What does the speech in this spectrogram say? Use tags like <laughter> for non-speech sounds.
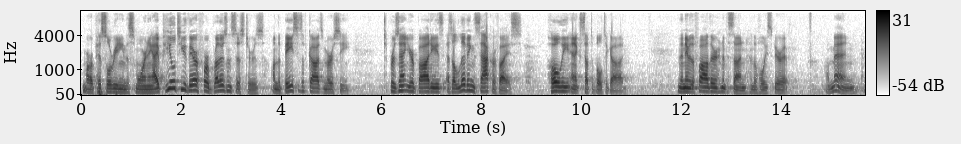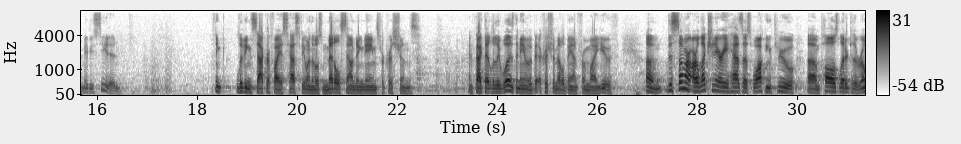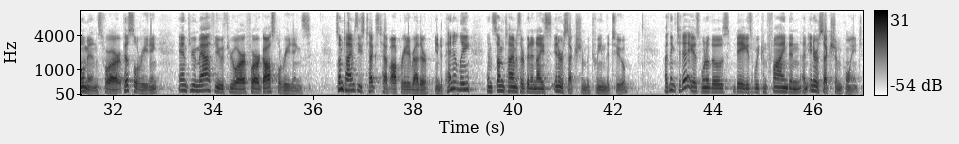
From our epistle reading this morning, I appeal to you, therefore, brothers and sisters, on the basis of God's mercy, to present your bodies as a living sacrifice, holy and acceptable to God. In the name of the Father, and of the Son, and of the Holy Spirit. Amen. You may be seated. I think living sacrifice has to be one of the most metal sounding names for Christians. In fact, that literally was the name of a Christian metal band from my youth. Um, this summer, our lectionary has us walking through um, Paul's letter to the Romans for our epistle reading, and through Matthew through our, for our gospel readings. Sometimes these texts have operated rather independently, and sometimes there have been a nice intersection between the two. I think today is one of those days where we can find an, an intersection point.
